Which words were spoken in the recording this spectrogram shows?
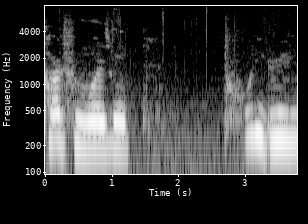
Cards from Wars made 20 grand.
